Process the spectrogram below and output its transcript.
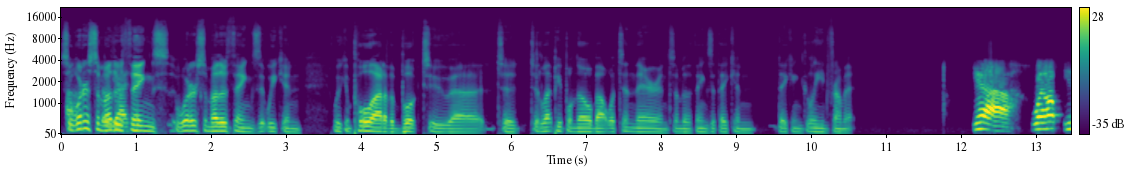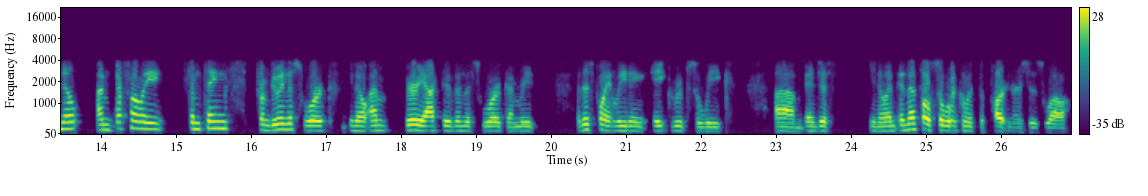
So, what are um, some so, other yeah, things? Think, what are some other things that we can we can pull out of the book to uh, to to let people know about what's in there and some of the things that they can they can glean from it? Yeah. Well, you know, I'm definitely some things from doing this work. You know, I'm very active in this work. I'm re- at this point leading eight groups a week um, and just you know, and, and that's also working with the partners as well.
